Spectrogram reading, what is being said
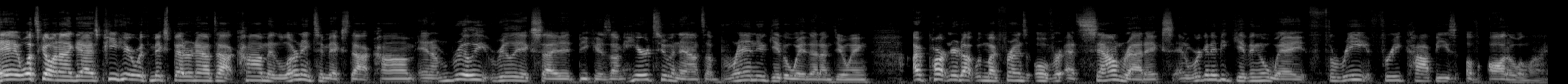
what's going on guys? Pete here with MixBetterNow.com and LearningToMix.com and I'm really, really excited because I'm here to announce a brand new giveaway that I'm doing. I've partnered up with my friends over at SoundRadix and we're going to be giving away three free copies of AutoAlign.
